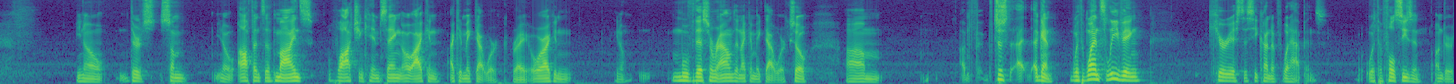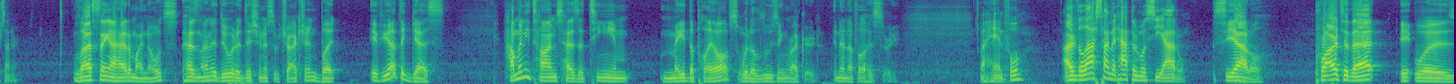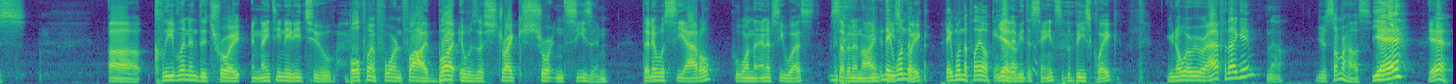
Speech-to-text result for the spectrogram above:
you know, there's some you know offensive minds watching him saying, "Oh, I can I can make that work," right? Or I can, you know, move this around and I can make that work. So, um, just uh, again with Wentz leaving, curious to see kind of what happens with a full season under center. Last thing I had in my notes has nothing to do with addition or subtraction, but if you had to guess, how many times has a team made the playoffs with a losing record in NFL history? A handful. I, the last time it happened was Seattle. Seattle. prior to that, it was uh, Cleveland and Detroit in 1982. Both went four and five, but it was a strike-shortened season. Then it was Seattle who won the NFC West, seven and nine. And they won Beastquake. the they won the playoff game. Yeah, huh? they beat the Saints, the Beast Quake. You know where we were at for that game? no. Your summer house. Yeah, Yeah.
